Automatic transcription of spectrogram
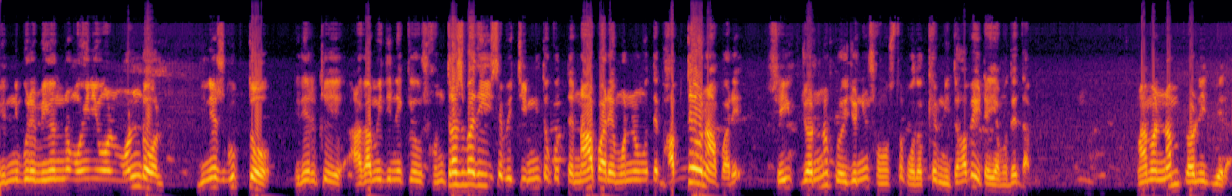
মেদিনীপুরের মৃগেন্দ্র মোহিনী মন্ডল দীনেশ গুপ্ত, এদেরকে আগামী দিনে কেউ সন্ত্রাসবাদী হিসেবে চিহ্নিত করতে না পারে, মনের মধ্যে ভাবতেও না পারে, সেই জন্য প্রয়োজনীয় সমস্ত পদক্ষেপ নিতে হবে, এটাই আমাদের দাবি। আমার নাম প্রণীত বেরা।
